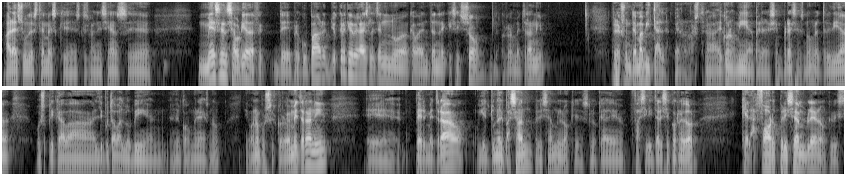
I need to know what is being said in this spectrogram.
ara és un dels temes que, que els valencians eh, més ens hauria de, de preocupar. Jo crec que a vegades la gent no acaba d'entendre què és això, del corredor mediterrani, però és un tema vital per a la nostra economia, per a les empreses. No? L'altre dia ho explicava el diputat Valdoví en, en el Congrés. No? I, bueno, pues el corredor mediterrani eh, permetrà, i el túnel passant, per exemple, no? que és el que ha de facilitar aquest corredor, que la Ford, per exemple, no? que és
